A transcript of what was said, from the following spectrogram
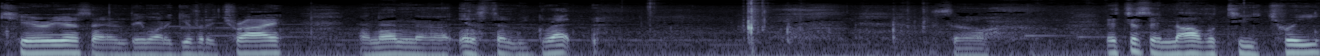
curious and they want to give it a try, and then uh, instant regret. So it's just a novelty tree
